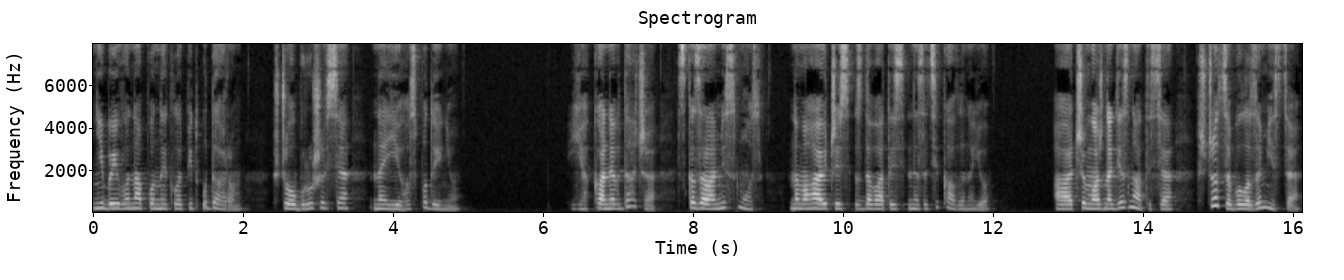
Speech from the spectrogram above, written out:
ніби й вона поникла під ударом, що обрушився на її господиню. Яка невдача, сказала міс Мос, намагаючись здаватись незацікавленою. А чи можна дізнатися, що це було за місце?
